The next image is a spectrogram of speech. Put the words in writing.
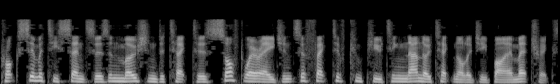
proximity sensors and motion detectors software agents affective computing nanotechnology biometrics.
